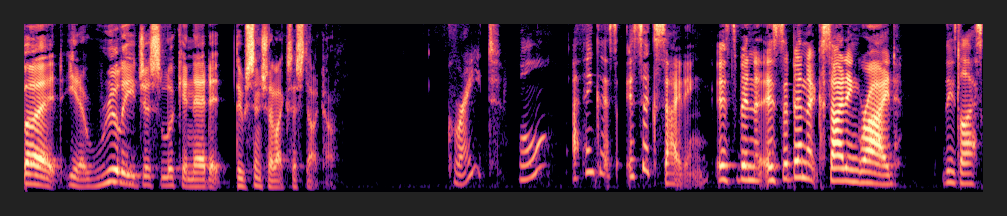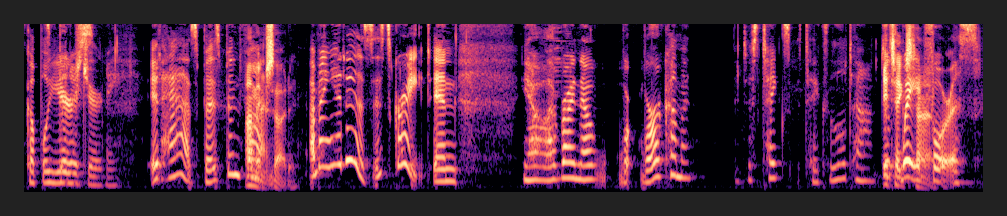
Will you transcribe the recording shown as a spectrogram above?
but you know, really just looking at it through centralaccess.com. Great. Well, I think that's it's exciting. It's been it's been an exciting ride these last couple Been a years. journey. It has, but it's been fun. I'm excited. I mean, it is. It's great, and you know, everybody know we're, we're coming. It just takes it takes a little time. It takes Wait time. for us.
